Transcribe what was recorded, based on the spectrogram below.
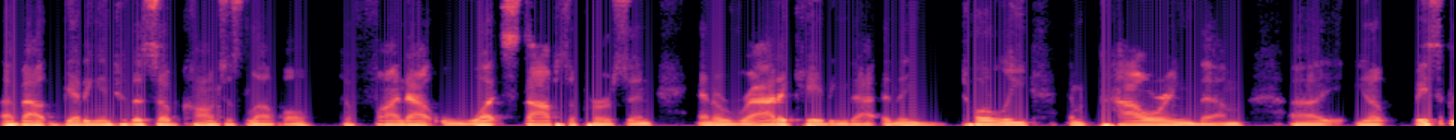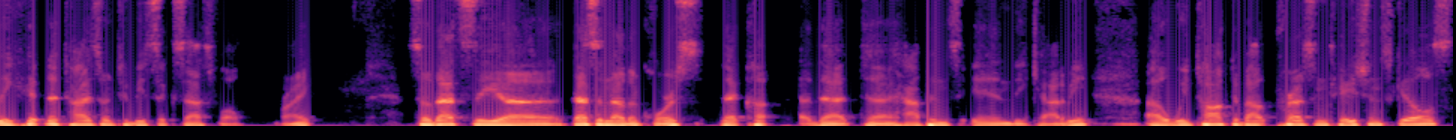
about getting into the subconscious level to find out what stops a person and eradicating that, and then totally empowering them. Uh, you know, basically hypnotize them to be successful, right? So that's the uh, that's another course that that uh, happens in the academy. Uh, we talked about presentation skills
